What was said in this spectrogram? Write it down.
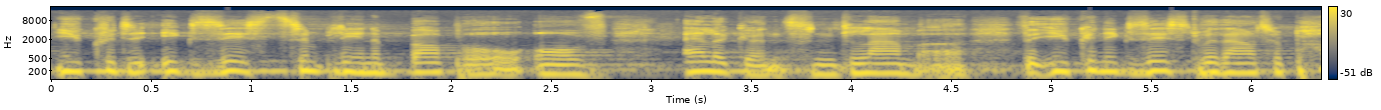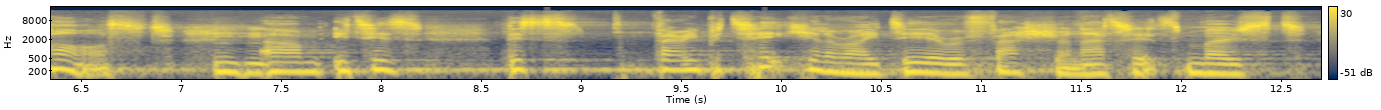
you could exist simply in a bubble of elegance and glamour, that you can exist without a past, mm-hmm. um, it is this very particular idea of fashion at its most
